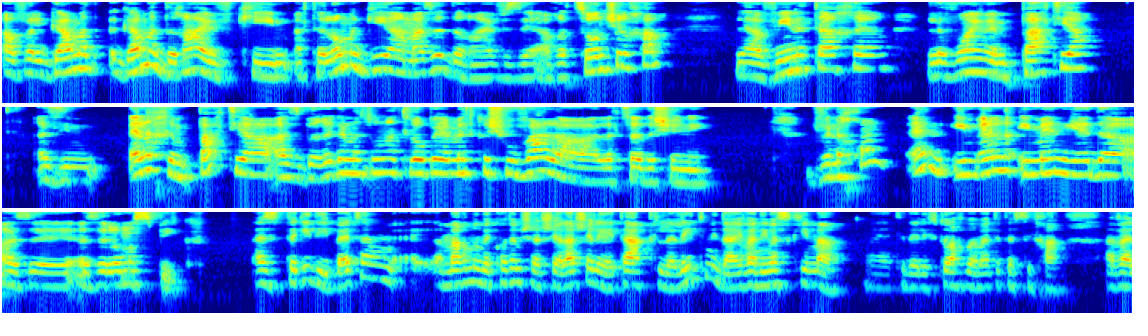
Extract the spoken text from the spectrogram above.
אבל גם, גם ה-drive, כי אם אתה לא מגיע, מה זה drive? זה הרצון שלך להבין את האחר, לבוא עם אמפתיה. אז אם אין לך אמפתיה, אז ברגע נתון את לא באמת קשובה לצד השני. ונכון, אין, אם אין, אם אין ידע אז, אז זה לא מספיק. אז תגידי, בעצם אמרנו מקודם שהשאלה שלי הייתה כללית מדי ואני מסכימה, אה, כדי לפתוח באמת את השיחה, אבל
